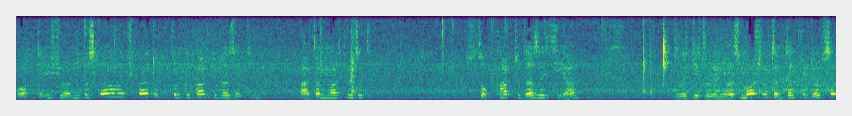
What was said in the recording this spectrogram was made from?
Вот и еще одна пасхалочка. Только, только как туда зайти? А, там открыто Стоп, как туда зайти, а? Зайти туда невозможно, тогда придется...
